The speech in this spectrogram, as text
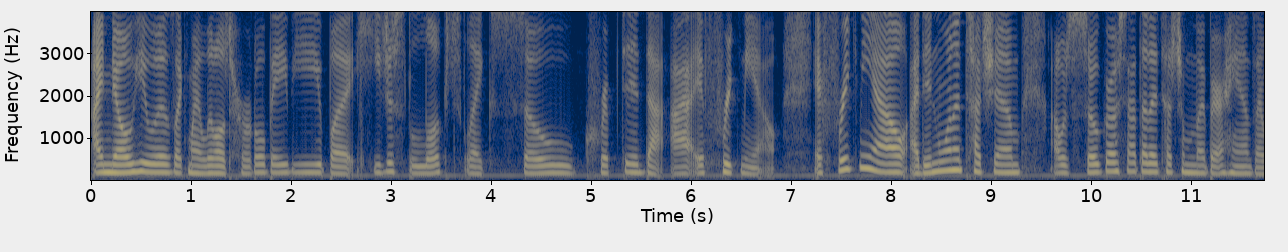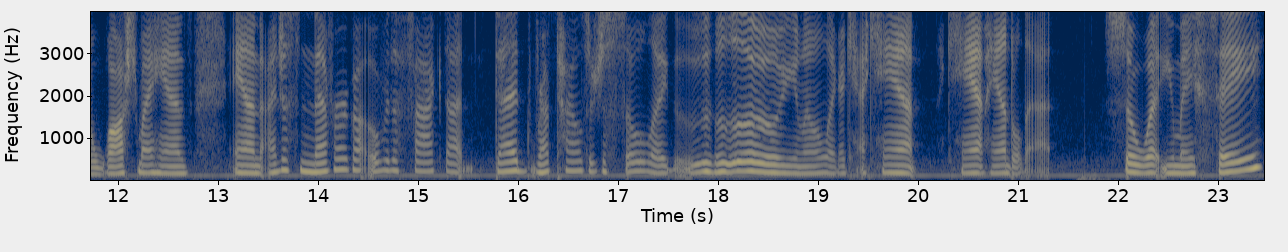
I know he was like my little turtle baby, but he just looked like so cryptid that I it freaked me out. It freaked me out. I didn't want to touch him. I was so grossed out that I touched him with my bare hands. I washed my hands, and I just never got over the fact that dead reptiles are just so like, you know, like I can't, I can't, I can't handle that. So, what you may say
